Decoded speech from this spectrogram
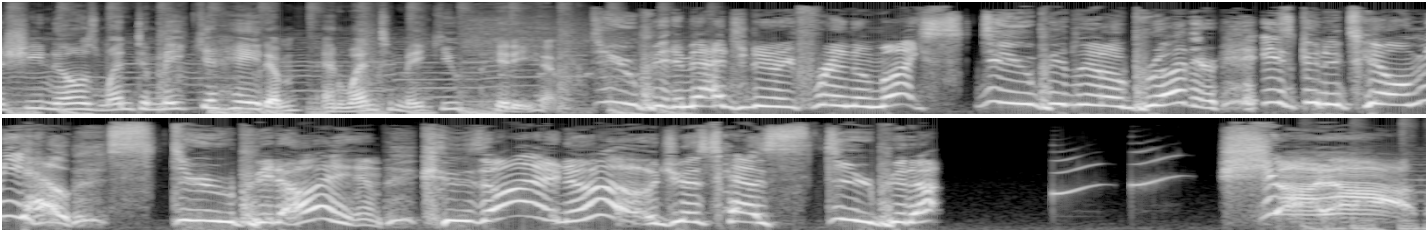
as she knows when to make you hate him and when to make you pity him. Stupid imaginary friend of my stupid little brother is gonna tell me how stupid I am, cause I know just how stupid I. Shut up!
